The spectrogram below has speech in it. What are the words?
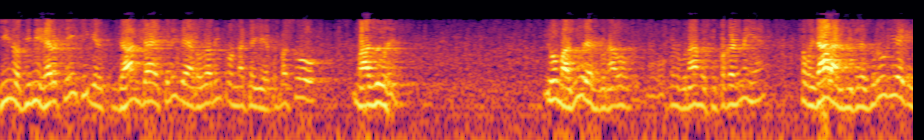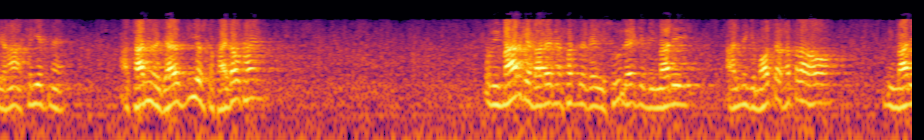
جین اور دینی غیرت یہی تھی کہ جان جائے، چلی جائے، روزہ نہیں توڑنا چاہیے، تو بس وہ معذور ہے۔ وہ معذور ہے، اس گناہ گناہ میں اس کی پکڑ نہیں ہے۔ سمجھدار آدمی کے ضروری ہے کہ ہاں شریعت میں آسانی اور اجازت دی ہے، اس کا فائدہ اٹھائے۔ تو بیمار کے بارے میں فصل کا اصول ہے کہ بیماری آدمی کی موت کا خطرہ ہو بیماری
